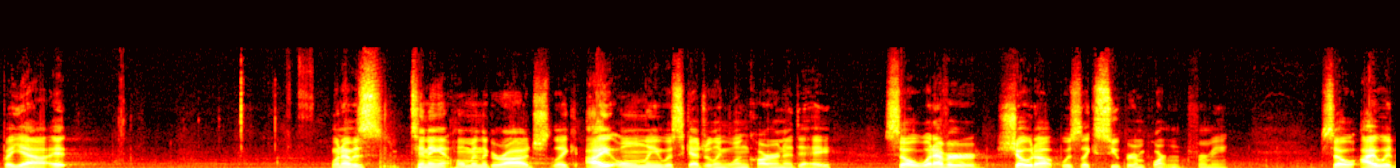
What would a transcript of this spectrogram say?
But yeah, it. When I was tinting at home in the garage, like I only was scheduling one car in a day. So whatever showed up was like super important for me. So I would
